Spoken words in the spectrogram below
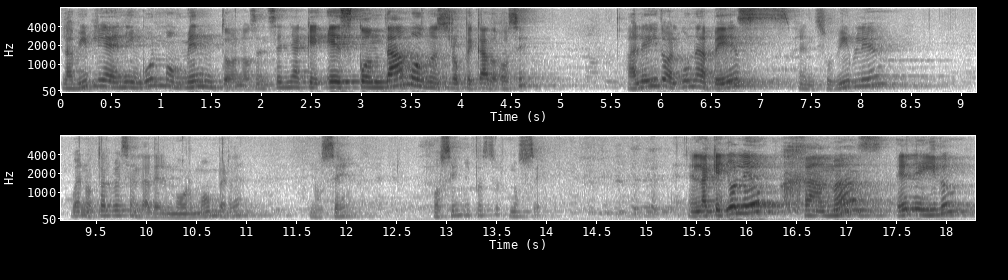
La Biblia en ningún momento nos enseña que escondamos nuestro pecado, ¿o sí? ¿Ha leído alguna vez en su Biblia? Bueno, tal vez en la del mormón, ¿verdad? No sé. ¿O sí, mi pastor? No sé. En la que yo leo, jamás he leído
